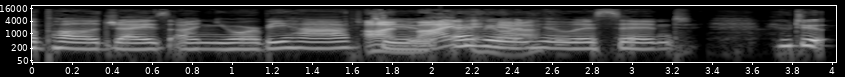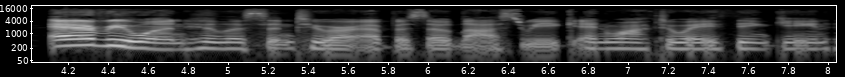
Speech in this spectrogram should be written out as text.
apologize on your behalf to everyone behalf? who listened, who to everyone who listened to our episode last week and walked away thinking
